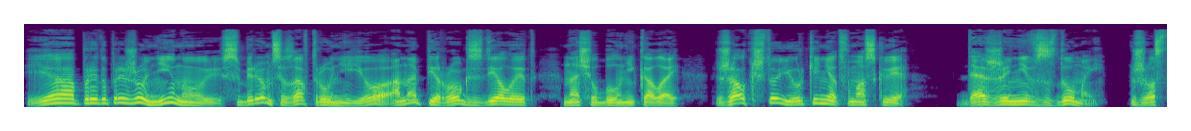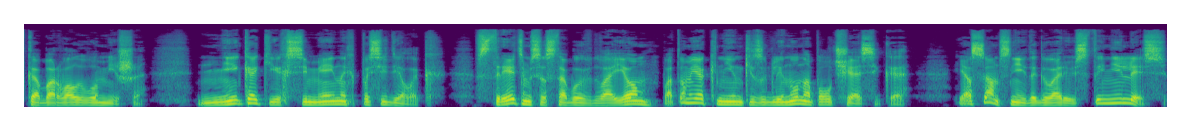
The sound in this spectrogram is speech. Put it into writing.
«Я предупрежу Нину, и соберемся завтра у нее, она пирог сделает», — начал был Николай. «Жалко, что Юрки нет в Москве». «Даже не вздумай», — жестко оборвал его Миша. «Никаких семейных посиделок. Встретимся с тобой вдвоем, потом я к Нинке загляну на полчасика. Я сам с ней договорюсь, ты не лезь».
